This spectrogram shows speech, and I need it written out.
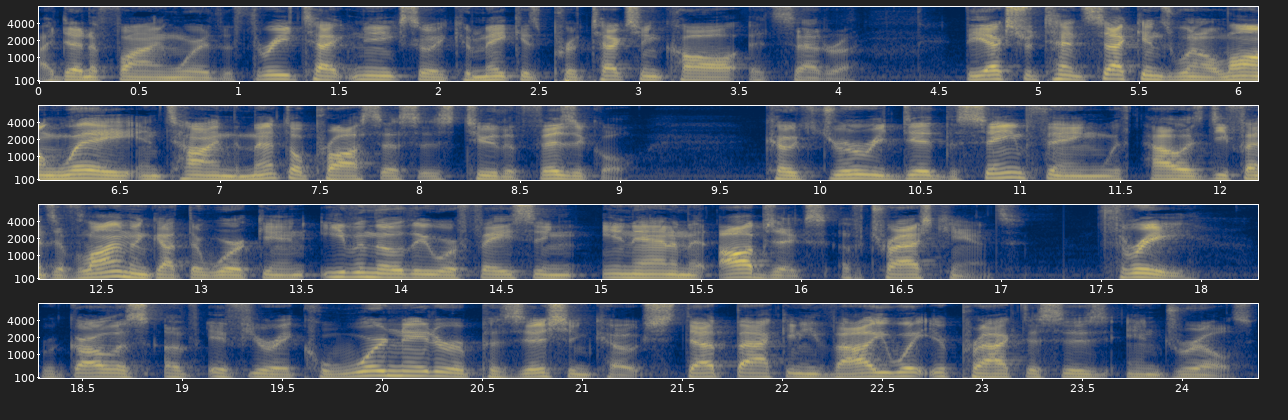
identifying where the three technique so he could make his protection call, etc. The extra 10 seconds went a long way in tying the mental processes to the physical. Coach Drury did the same thing with how his defensive linemen got their work in, even though they were facing inanimate objects of trash cans. Three, regardless of if you're a coordinator or position coach, step back and evaluate your practices and drills.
